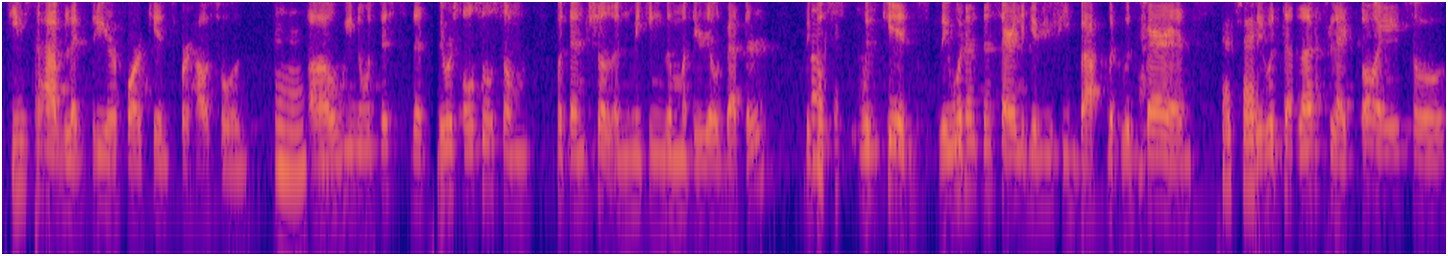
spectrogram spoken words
seems to have like three or four kids per household. Mhm. Uh, we noticed that there was also some potential in making the material better because with kids, they wouldn't necessarily give you feedback, but with parents, That's right they would tell us like, okay, so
